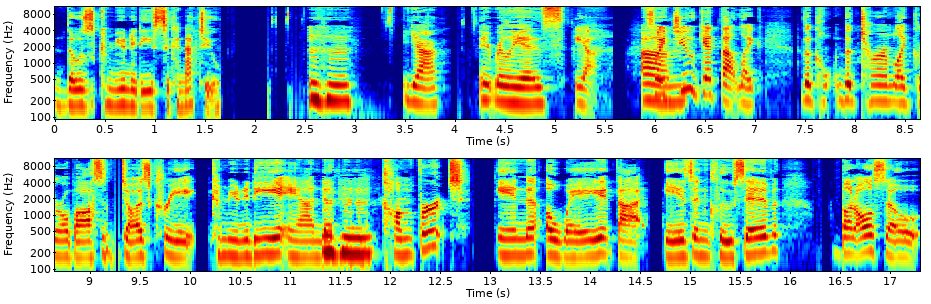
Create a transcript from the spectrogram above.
those communities to connect to. Mhm. Yeah, it really is. Yeah. Um, so I um do get that like the the term like girl boss does create community and mm-hmm. comfort in a way that is inclusive but also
